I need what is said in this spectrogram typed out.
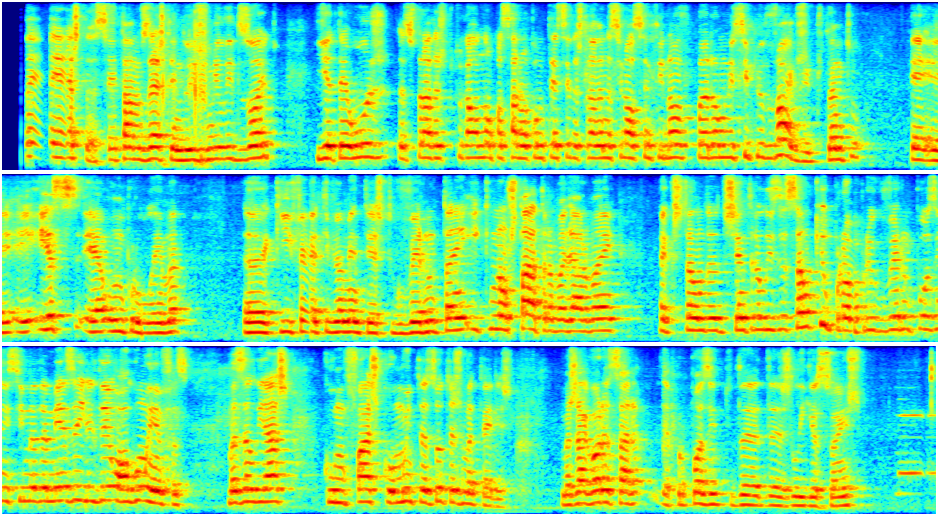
é esta, aceitámos esta em 2018 e até hoje as estradas de Portugal não passaram a competência da Estrada Nacional 109 para o município de Vagos e, portanto, é, é, é, esse é um problema uh, que efetivamente este governo tem e que não está a trabalhar bem a questão da descentralização que o próprio governo pôs em cima da mesa e lhe deu algum ênfase. Mas, aliás, como faz com muitas outras matérias. Mas já agora, Sara, a propósito de, das ligações,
